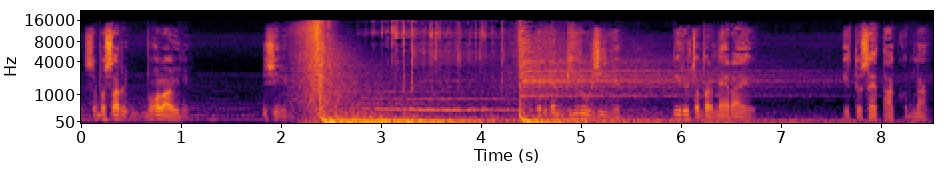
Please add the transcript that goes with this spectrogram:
sebesar bola ini di sini. Jadi kan biru di sini, biru campur merah itu. Itu saya takut mang.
